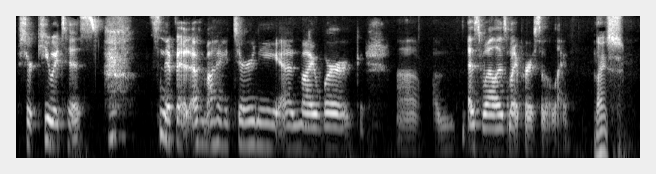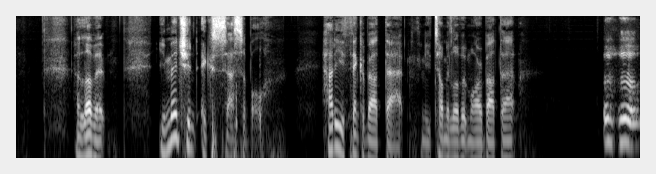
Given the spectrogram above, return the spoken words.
circuitous snippet of my journey and my work, um, as well as my personal life. Nice. I love it. You mentioned accessible. How do you think about that? Can you tell me a little bit more about that? Mm-hmm.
